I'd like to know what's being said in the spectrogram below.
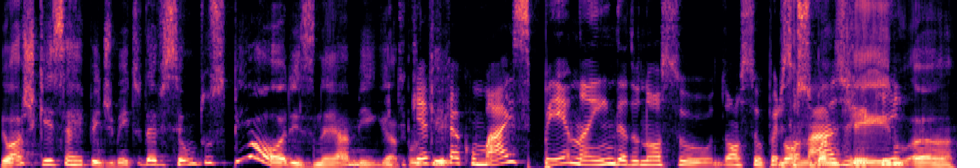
Eu acho que esse arrependimento deve ser um dos piores, né, amiga? Tu quer ficar com mais pena ainda do nosso, do nosso nosso personagem banqueiro. aqui? ah,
